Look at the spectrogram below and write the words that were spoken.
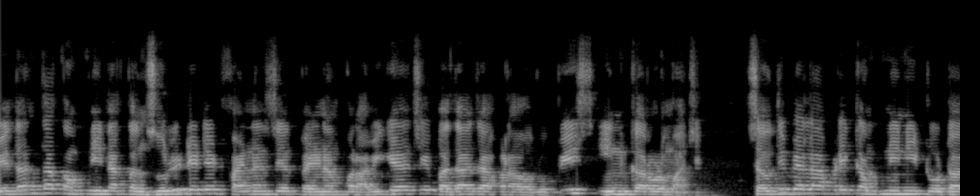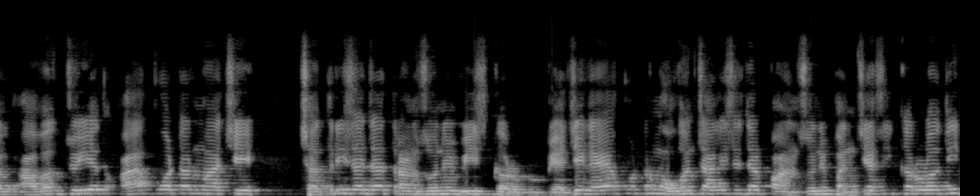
વેદાંતા કંપનીના કન્સોલિડેટેડ ફાઇનાન્શિયલ પરિણામ પર આવી ગયા છે બધા જ આંકડાઓ રૂપીસ ઇન કરોડમાં છે. સૌથી પહેલા આપણે કંપનીની ટોટલ આવક જોઈએ. તો આ ક્વાર્ટરમાં છે છત્રીસ હજાર ત્રણસો ને વીસ કરોડ રૂપિયા. જે ગયા ક્વાર્ટરમાં ઓગણચાલીસ હજાર પાંચસો ને પંચ્યાસી કરોડ હતી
